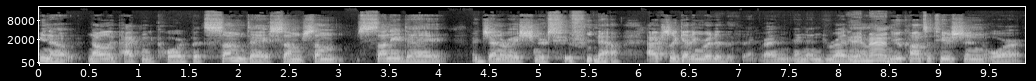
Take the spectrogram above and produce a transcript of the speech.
you know, not only packing the cord, but someday, some some sunny day, a generation or two from now, actually getting rid of the thing, right, and, and writing a new constitution or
